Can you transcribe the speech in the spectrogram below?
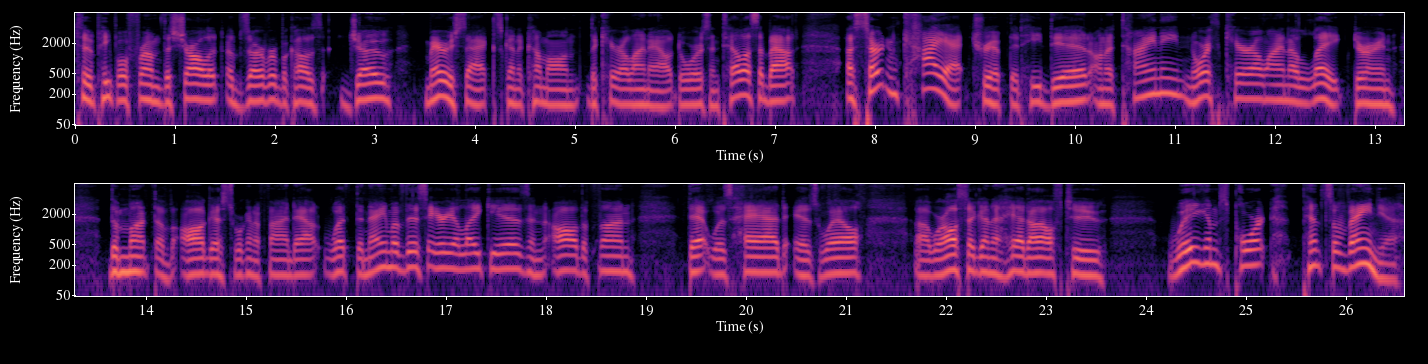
to people from the Charlotte Observer because Joe Marusak is going to come on the Carolina Outdoors and tell us about a certain kayak trip that he did on a tiny North Carolina lake during the month of August. We're going to find out what the name of this area lake is and all the fun that was had as well. Uh, we're also going to head off to Williamsport, Pennsylvania.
